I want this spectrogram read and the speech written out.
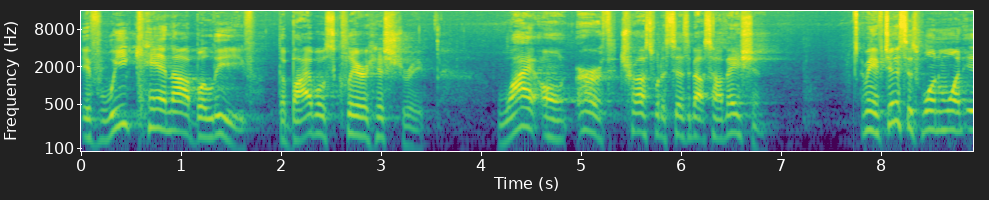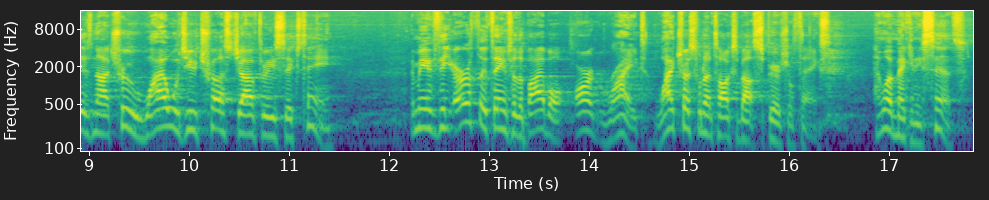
if we cannot believe the Bible's clear history, why on earth trust what it says about salvation? I mean, if Genesis 1 1 is not true, why would you trust John 3 16? I mean, if the earthly things of the Bible aren't right, why trust when it talks about spiritual things? That wouldn't make any sense.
